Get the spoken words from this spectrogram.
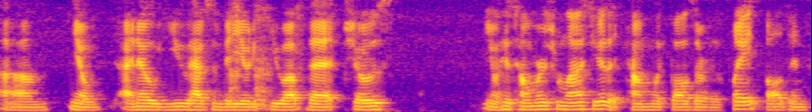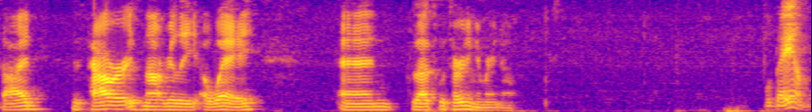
um, you know, I know you have some video to queue up that shows, you know, his homers from last year that come with balls over the plate, balls inside. His power is not really away, and so that's what's hurting him right now. Well, damn.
